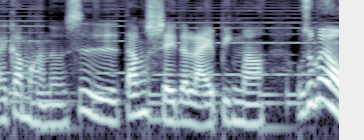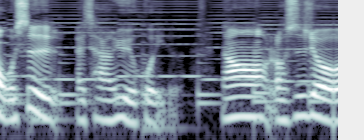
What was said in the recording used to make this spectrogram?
来干嘛呢？是当谁的来宾吗？我说没有，我是来参加约会的。然后老师就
